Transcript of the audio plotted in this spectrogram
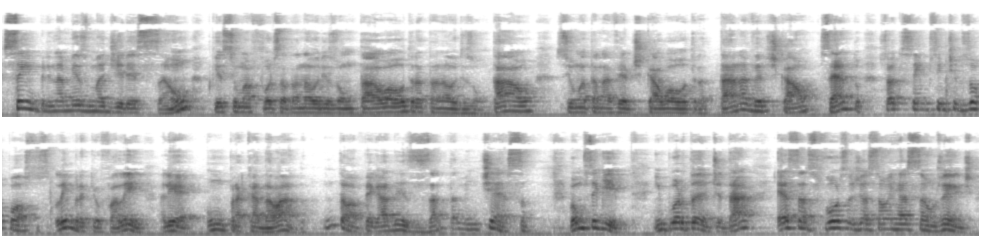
Sempre na mesma direção, porque se uma força está na horizontal, a outra está na horizontal. Se uma está na vertical, a outra está na vertical, certo? Só que sempre sentidos opostos. Lembra que eu falei? Ali é um para cada lado? Então, a pegada é exatamente essa. Vamos seguir. Importante, tá? Essas forças de ação e reação, gente,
